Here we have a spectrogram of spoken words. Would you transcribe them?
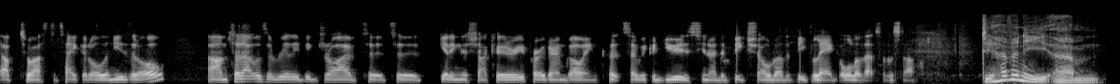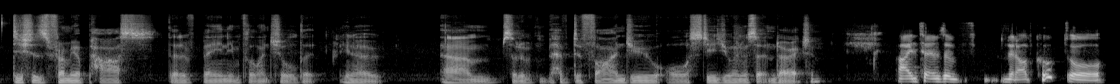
up to us to take it all and use it all. Um, so that was a really big drive to, to getting the charcuterie program going, so we could use you know the big shoulder, the big leg, all of that sort of stuff. Do you have any um, dishes from your past that have been influential that you know um, sort of have defined you or steered you in a certain direction? Uh, in terms of that I've cooked, or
